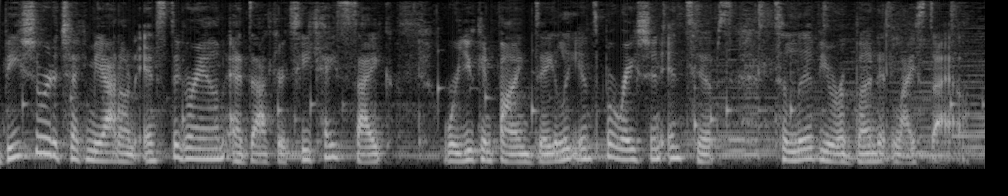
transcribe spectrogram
Be sure to check me out on Instagram at Dr. TK Psych, where you can find daily inspiration and tips to live your abundant lifestyle.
